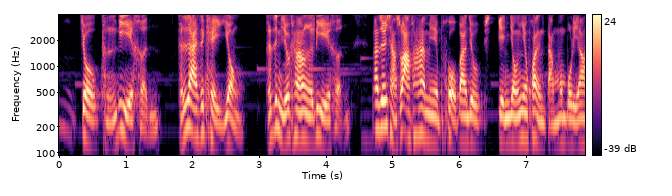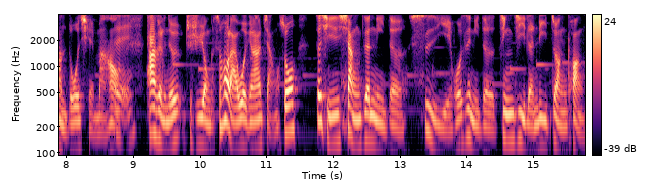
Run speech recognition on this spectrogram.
嗯，就可能裂痕，可是还是可以用。可是你就看到那个裂痕，那就想说啊，它还没有破，不然就边用，因为换挡风玻璃要很多钱嘛，哈。他可能就继续用。可是后来我也跟他讲说，这其实象征你的视野或是你的经济能力状况。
